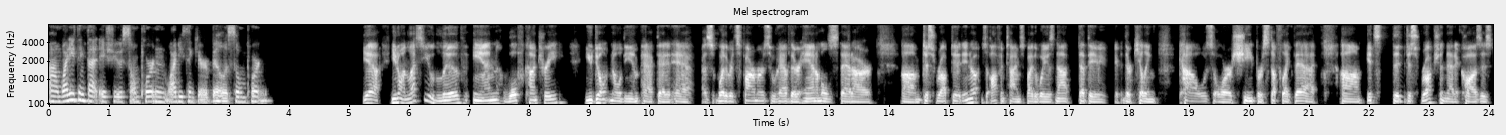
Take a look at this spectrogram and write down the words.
Um, why do you think that issue is so important? Why do you think your bill is so important? Yeah, you know, unless you live in wolf country, you don't know the impact that it has, whether it's farmers who have their animals that are um, disrupted. And oftentimes, by the way, is not that they they're killing cows or sheep or stuff like that. Um, it's the disruption that it causes,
